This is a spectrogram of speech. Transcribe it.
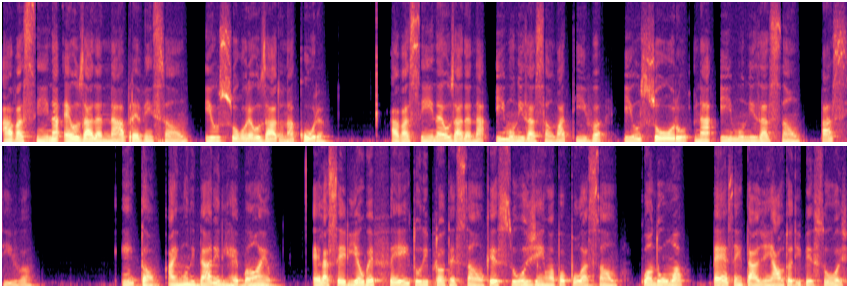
a vacina é usada na prevenção e o soro é usado na cura. A vacina é usada na imunização ativa e o soro na imunização passiva. Então, a imunidade de rebanho ela seria o efeito de proteção que surge em uma população quando uma percentagem alta de pessoas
